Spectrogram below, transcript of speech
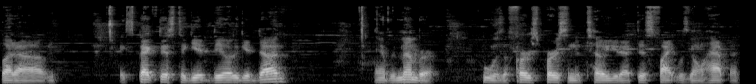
But um, expect this to get deal to get done. And remember, who was the first person to tell you that this fight was going to happen?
